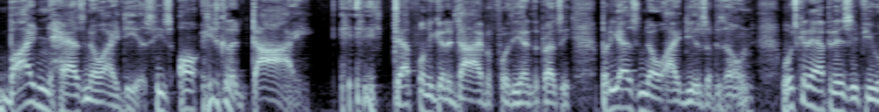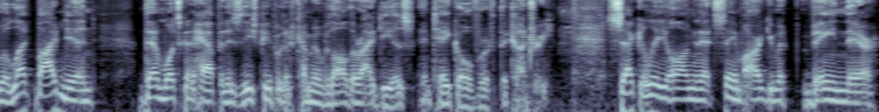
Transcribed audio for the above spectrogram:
Biden has no ideas. He's all, he's going to die. He's definitely going to die before the end of the presidency, but he has no ideas of his own. What's going to happen is if you elect Biden in, then what's going to happen is these people are going to come in with all their ideas and take over the country. Secondly, along in that same argument vein there,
